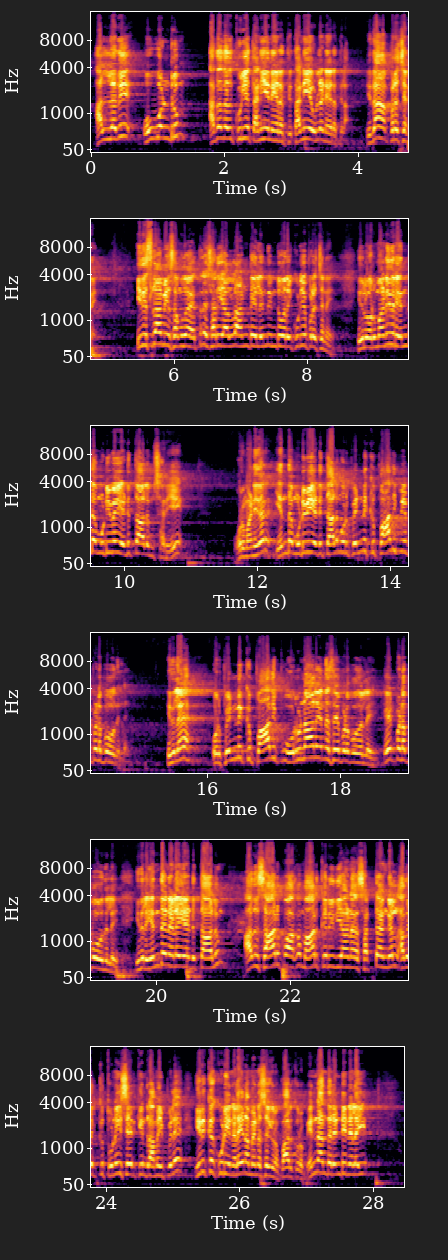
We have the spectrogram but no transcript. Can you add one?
அல்லது ஒவ்வொன்றும் அதற்குரிய தனிய நேரத்தில் தனியே உள்ள நேரத்திலா. இதுதான் பிரச்சனை. இது இஸ்லாமிய சமுதாயத்தில் சரியாக அண்டையிலிருந்து இன்று வரைக்கூடிய பிரச்சனை. இதில் ஒரு மனிதர் எந்த முடிவை எடுத்தாலும் சரி ஒரு மனிதர் எந்த முடிவை எடுத்தாலும் ஒரு பெண்ணுக்கு பாதிப்பு ஏற்பட போவதில்லை. இதில் ஒரு பெண்ணுக்கு பாதிப்பு ஒரு நாள் என்ன செய்யப்பட போவதில்லை? ஏற்பட போவதில்லை. இதில் எந்த நிலையை எடுத்தாலும் அது சார்பாக மார்க்க ரீதியான சட்டங்கள் அதற்கு துணை சேர்க்கின்ற அமைப்பில் இருக்கக்கூடிய நிலையை நம்ம என்ன செய்கிறோம்? பார்க்கிறோம். என்ன அந்த ரெண்டு நிலை?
